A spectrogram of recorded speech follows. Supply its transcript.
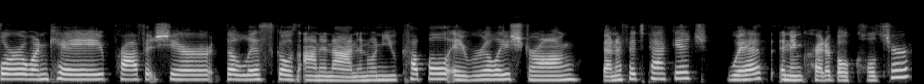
401k, profit share, the list goes on and on. And when you couple a really strong benefits package with an incredible culture.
